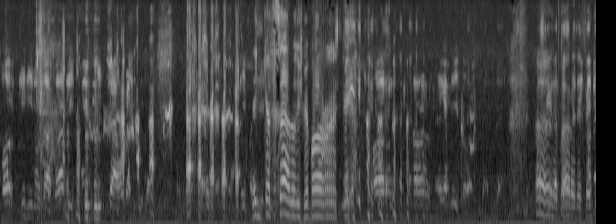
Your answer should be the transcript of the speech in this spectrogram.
porchi dinosauri. Ciao. È incazzato, dice porche. Porchi, porchi, hai capito? Sì, torre in effetti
